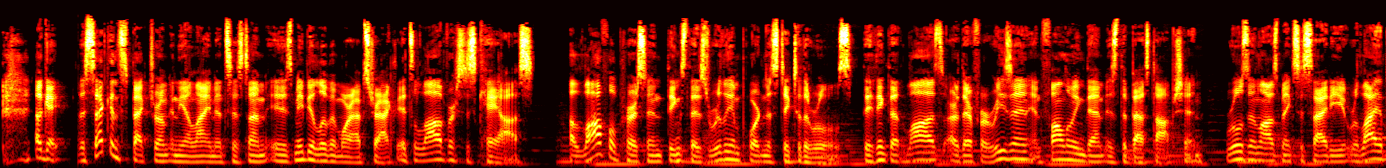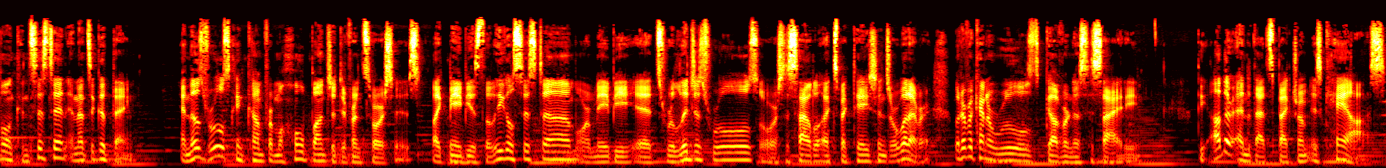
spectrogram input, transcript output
okay, the second spectrum in the alignment system is maybe a little bit more abstract. It's law versus chaos. A lawful person thinks that it's really important to stick to the rules. They think that laws are there for a reason and following them is the best option. Rules and laws make society reliable and consistent, and that's a good thing. And those rules can come from a whole bunch of different sources. Like maybe it's the legal system, or maybe it's religious rules, or societal expectations, or whatever. Whatever kind of rules govern a society. The other end of that spectrum is chaos.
